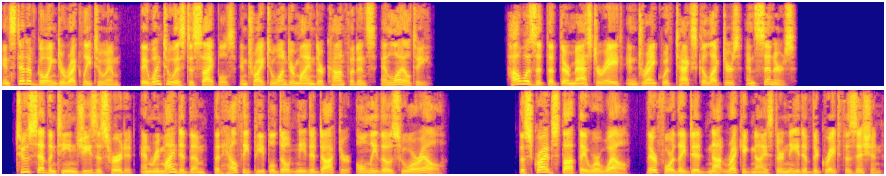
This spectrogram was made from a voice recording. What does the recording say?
Instead of going directly to him, they went to his disciples and tried to undermine their confidence and loyalty. How was it that their master ate and drank with tax collectors and sinners? 217 Jesus heard it and reminded them that healthy people don't need a doctor, only those who are ill. The scribes thought they were well, therefore they did not recognize their need of the great physician.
